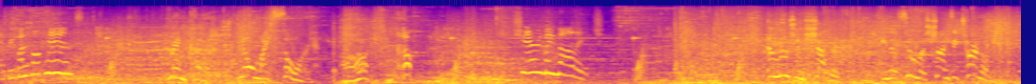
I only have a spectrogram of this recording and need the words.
Everyone hold hands! Ring cutter, know my sword! Huh? Sharing my knowledge! Illusion shattered! Inazuma shines eternal!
